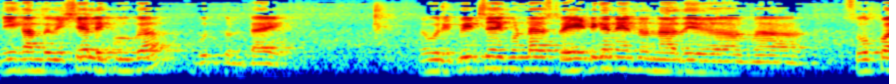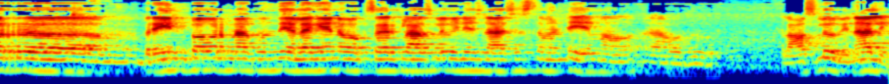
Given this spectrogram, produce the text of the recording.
నీకు అంత విషయాలు ఎక్కువగా గుర్తుంటాయి. నువ్వు రిపీట్ చేయకుండా స్ట్రైట్గా నేను నాది సూపర్ బ్రెయిన్ పవర్ నాకుంది ఎలాగైనా ఒకసారి క్లాస్లో వినేసి రాసిస్తామంటే ఏం అవ- అవ్వదు క్లాస్లో వినాలి.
